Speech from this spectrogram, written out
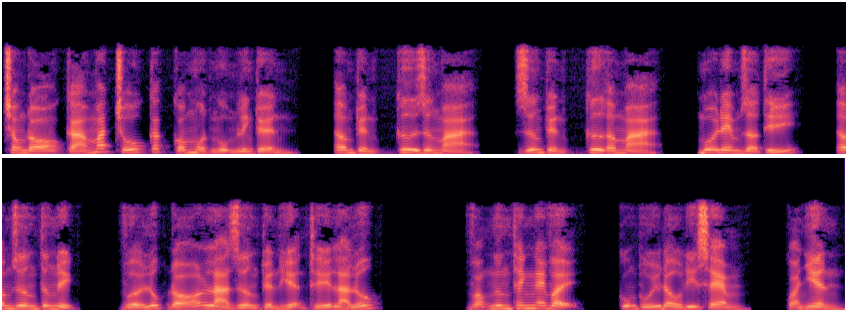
trong đó cá mắt chỗ các có một ngụm linh tuyển, âm tuyển cư dương mà, dương tuyển cư âm mà, mỗi đêm giờ tí, âm dương tương địch, vừa lúc đó là dương tuyển hiện thế là lúc. Vọng ngưng thanh ngay vậy, cũng túi đầu đi xem, quả nhiên,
